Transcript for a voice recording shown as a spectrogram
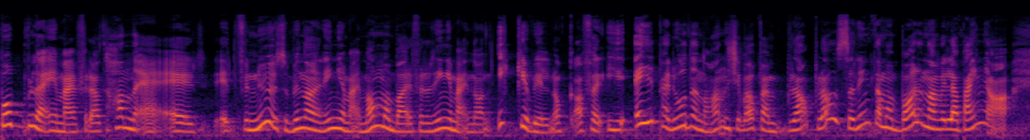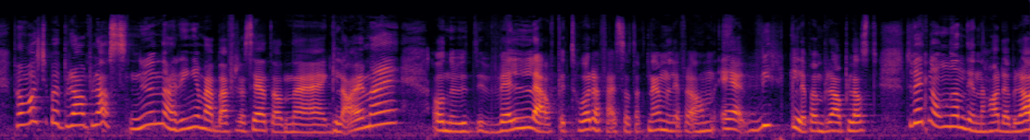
bobler i meg, for at han er, er, For nå så begynner han å ringe meg, mamma bare for å ringe meg når han ikke vil noe. For i en periode når han ikke var på en bra plass, så ringte han meg bare når han ville ha penger. For han var ikke på en bra plass. Nå når han ringer meg bare for å si at han er glad i meg, og nå veller jeg i tårer for jeg er så takknemlig for at han er virkelig på en bra plass. Du vet når ungene dine har det bra,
